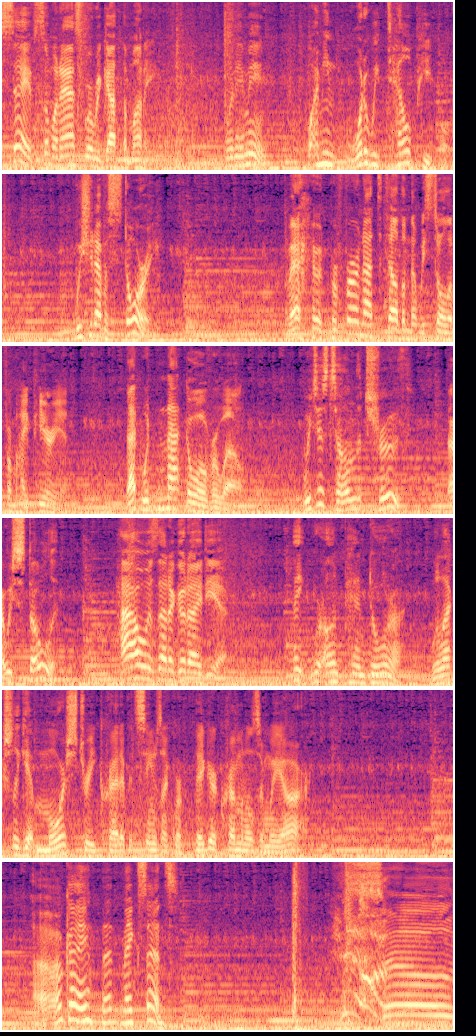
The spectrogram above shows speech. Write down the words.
Say if someone asks where we got the money? What do you mean? Well, I mean, what do we tell people? We should have a story. I, mean, I would prefer not to tell them that we stole it from Hyperion. That would not go over well. We just tell them the truth that we stole it. How is that a good idea? Hey, we're on Pandora. We'll actually get more street cred if it seems like we're bigger criminals than we are. Uh, okay, that makes sense. So,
